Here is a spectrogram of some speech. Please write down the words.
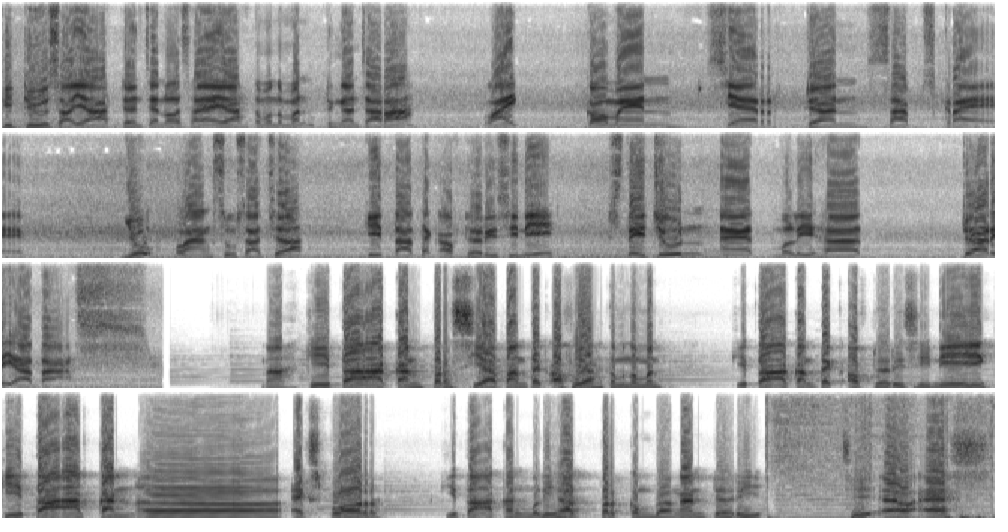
video saya dan channel saya ya, teman-teman dengan cara like, comment, share, dan subscribe. Yuk, langsung saja kita take off dari sini. Stay tune at melihat dari atas. Nah, kita akan persiapan take off ya, teman-teman. Kita akan take off dari sini, kita akan uh, explore, kita akan melihat perkembangan dari JLS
